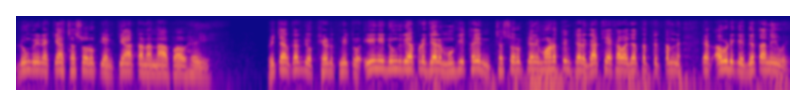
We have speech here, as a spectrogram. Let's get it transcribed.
ડુંગળીના ક્યાં છસો રૂપિયા ક્યાં આટાના ના ભાવ હે. વિચાર કરજો, ખેડૂત મિત્રો એની ડુંગળી આપણે જ્યારે મૂંઘી થઈને છસો રૂપિયાની મણ હતી ને ત્યારે ગાંઠિયા ખાવા જતા તે તમને એક અવડી કંઈ દેતા નહીં હોય.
